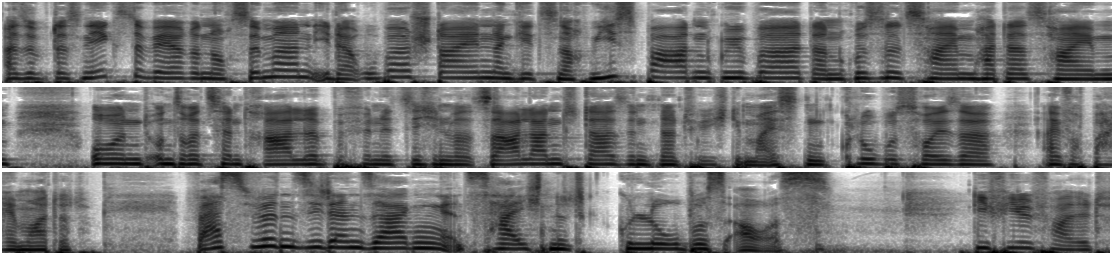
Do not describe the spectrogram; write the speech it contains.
Also das nächste wäre noch Simmern, Ida Oberstein, dann geht's nach Wiesbaden rüber, dann Rüsselsheim, Hattersheim und unsere Zentrale befindet sich in Saarland. Da sind natürlich die meisten Globushäuser einfach beheimatet. Was würden Sie denn sagen, zeichnet Globus aus? Die Vielfalt.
